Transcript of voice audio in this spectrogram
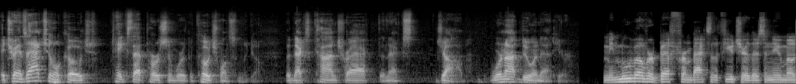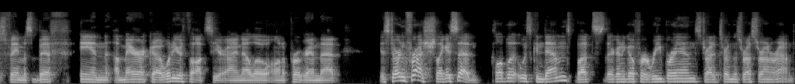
A transactional coach takes that person where the coach wants them to go the next contract, the next job. We're not doing that here. I mean, move over Biff from Back to the Future. There's a new most famous Biff in America. What are your thoughts here, Ianniello, on a program that is starting fresh? Like I said, Club Lit was condemned, but they're going to go for a rebrand, try to turn this restaurant around.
